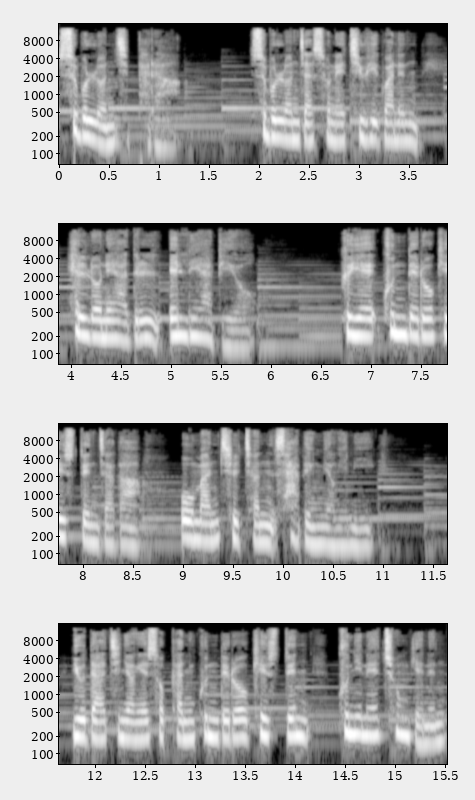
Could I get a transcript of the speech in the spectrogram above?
수불론 지파라. 수불론 자손의 지휘관은 헬론의 아들 엘리아비요. 그의 군대로 계수된 자가 5만 7천 4백명이니 유다 진영에 속한 군대로 계수된 군인의 총계는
